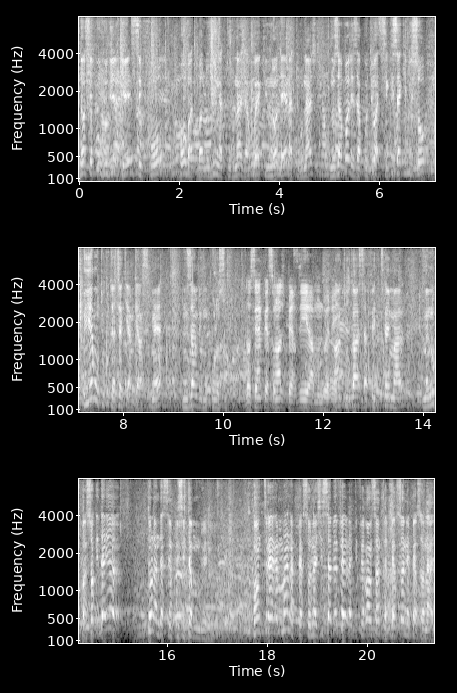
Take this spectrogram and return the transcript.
donc c'est pour vous dire que c'est faux oyo bato balobi na tournage akweyaki no daye na tournage nous avons les akote oyo asekisaki biso ye motu kutu atiaki ambiance mais nzambe mokolo suku donc c'est un personnage perdu à mondwere en tout cas ça fait très mal mais nous pensons que d'ailleurs tolanda simplicité ya mundwele contrairement na personnage il savait faire la différence entre personne et personnage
